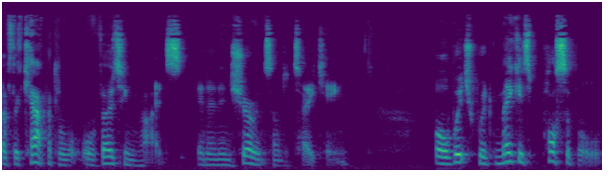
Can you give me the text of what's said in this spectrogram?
of the capital or voting rights in an insurance undertaking, or which would make it possible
